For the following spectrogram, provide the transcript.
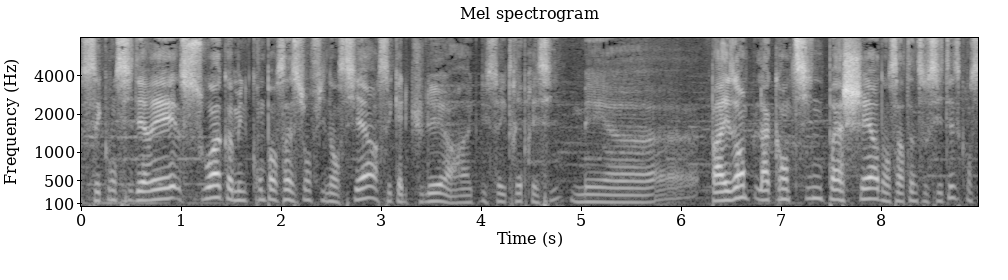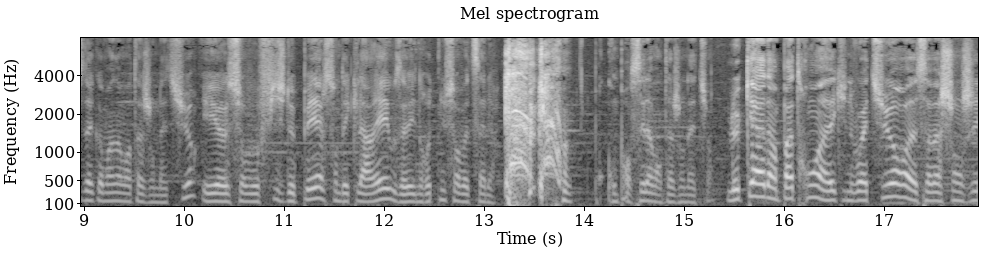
c'est considéré soit comme une compensation financière, c'est calculé alors, avec des seuils très précis, mais euh, par exemple, la cantine pas chère dans certaines sociétés, c'est considéré comme un avantage en nature, et euh, sur vos fiches de paie, elles sont déclarées, vous avez une retenue sur votre salaire. Compenser l'avantage en nature. Le cas d'un patron avec une voiture, euh, ça va changer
